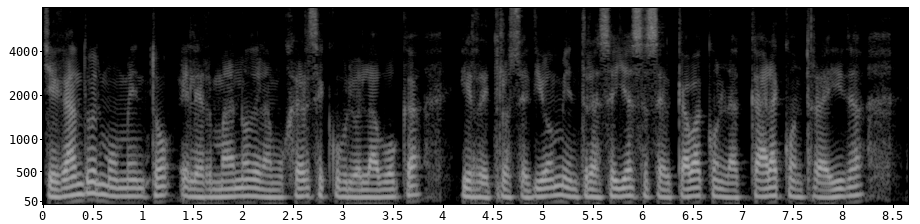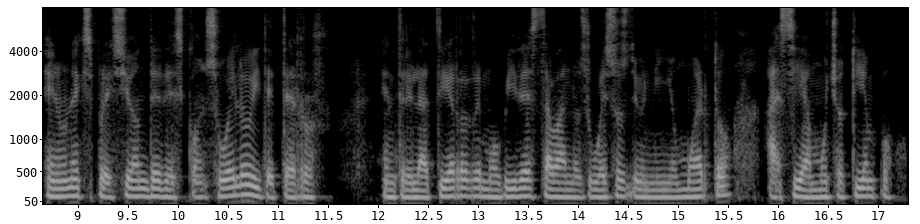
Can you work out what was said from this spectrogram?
Llegando el momento, el hermano de la mujer se cubrió la boca y retrocedió mientras ella se acercaba con la cara contraída en una expresión de desconsuelo y de terror. Entre la tierra removida estaban los huesos de un niño muerto hacía mucho tiempo,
